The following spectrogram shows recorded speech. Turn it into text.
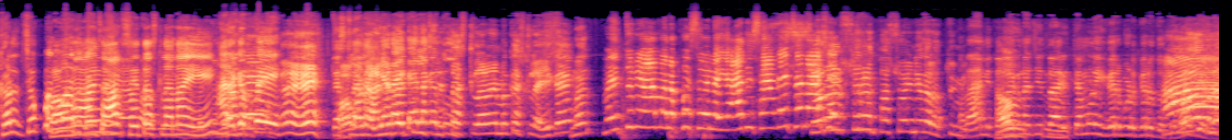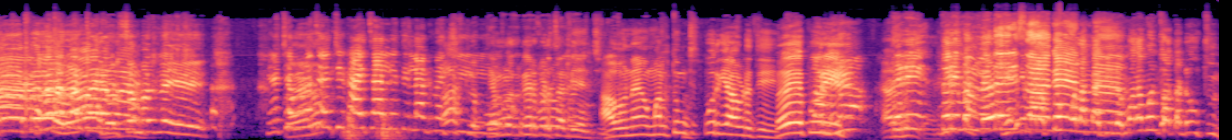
खरंच शपथ माझं काही नाही. तसला नाही. अरे गप्प. आहे. ए, ए, तसला बाबा, नाही, आणि येडाय काय काय लागा तुमचं? तू? तसला नाही मग कसला हे काय? म्हणजे तुम्ही आम्हाला फसवलं हे आधी सांगायचं ना सरळ सरळ फसवाय निघाला तुम्ही. आम्ही तर लग्नाची तारीख त्यामुळे गडबड करत होतो. हा. हा, बरोबर समजलं हे. त्यांची काय चालली ती लग्नाची? त्यामुळे गडबड चालली यांची. अहो नाही मला तुमचीच पोरगी आवडती. ए पुरी. तरी तरी यांनी मला का दिलं? मला म्हणतो आता डोचून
